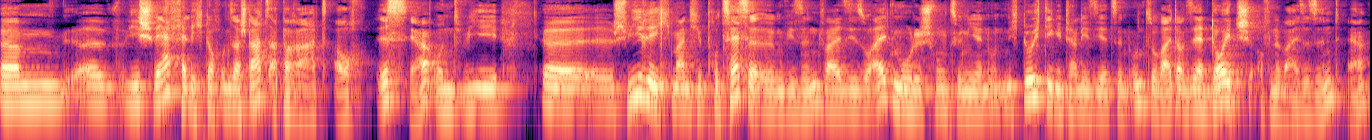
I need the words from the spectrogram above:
ähm, äh, wie schwerfällig doch unser Staatsapparat auch ist, ja, und wie äh, schwierig manche Prozesse irgendwie sind, weil sie so altmodisch funktionieren und nicht durchdigitalisiert sind und so weiter und sehr deutsch auf eine Weise sind, ja.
